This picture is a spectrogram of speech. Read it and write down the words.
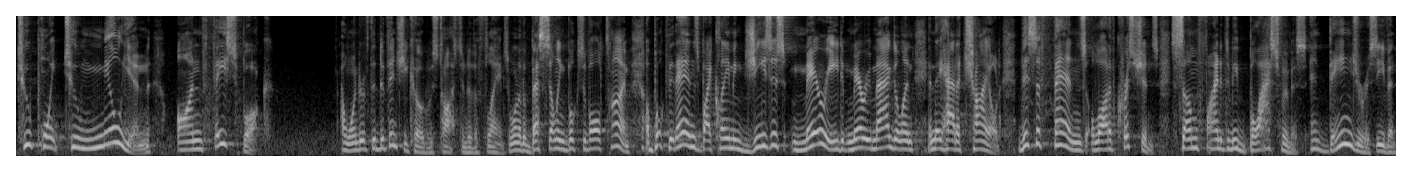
2.2 million on Facebook. I wonder if the Da Vinci Code was tossed into the flames, one of the best selling books of all time. A book that ends by claiming Jesus married Mary Magdalene and they had a child. This offends a lot of Christians. Some find it to be blasphemous and dangerous, even.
